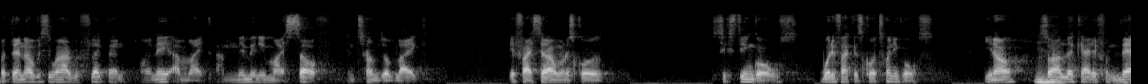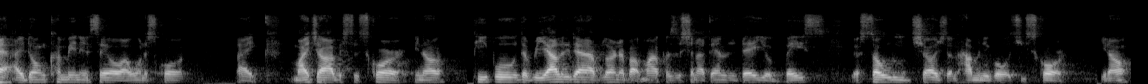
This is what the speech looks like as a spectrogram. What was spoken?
But then obviously when I reflect on, on it, I'm like, I'm limiting myself in terms of like, if I say I want to score 16 goals, what if I can score 20 goals? You know? Mm-hmm. So I look at it from that. I don't come in and say, oh, I want to score. Like, my job is to score, you know? People, the reality that I've learned about my position at the end of the day, you're based, you're solely judged on how many goals you score, you know?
